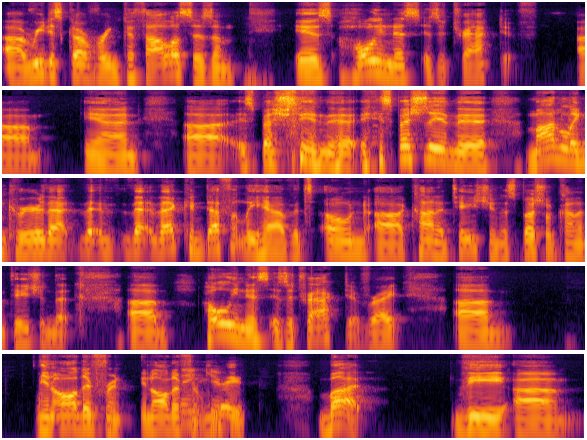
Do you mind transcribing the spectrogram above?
uh, "Rediscovering Catholicism," is "Holiness is attractive." Um, and uh, especially in the especially in the modeling career that that that can definitely have its own uh, connotation a special connotation that uh, holiness is attractive right um, in all different in all different ways. But the um,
